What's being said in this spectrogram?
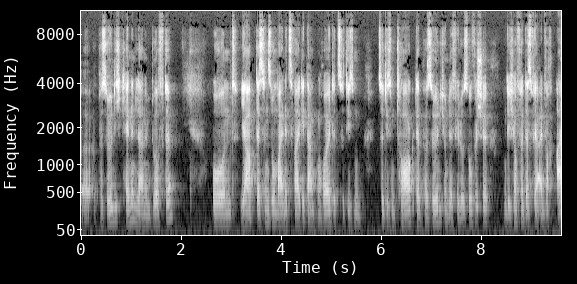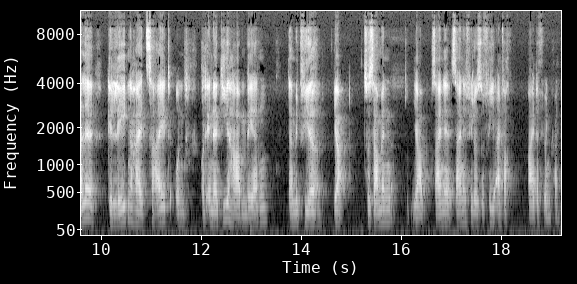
äh, persönlich kennenlernen durfte. Und ja, das sind so meine zwei Gedanken heute zu diesem, zu diesem Talk, der persönliche und der philosophische. Und ich hoffe, dass wir einfach alle Gelegenheit, Zeit und, und Energie haben werden, damit wir ja zusammen ja seine, seine Philosophie einfach weiterführen können.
